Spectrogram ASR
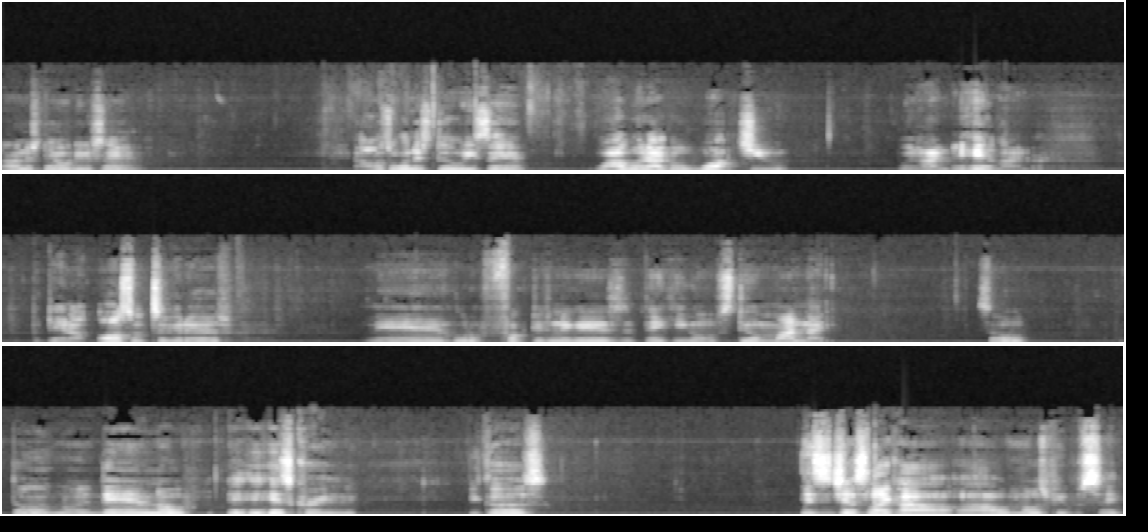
I understand what he was saying. I also understood what he's saying. Why would I go watch you when I'm the headliner? But then I also took it as, man, who the fuck this nigga is to think he gonna steal my night? So don't know. Damn, no, it, it, it's crazy because it's just like how how most people say.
